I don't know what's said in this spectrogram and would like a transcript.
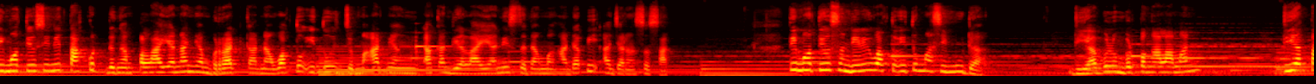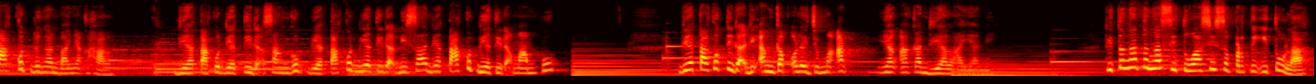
Timotius ini takut dengan pelayanan yang berat karena waktu itu jemaat yang akan dia layani sedang menghadapi ajaran sesat. Timotius sendiri waktu itu masih muda. Dia belum berpengalaman. Dia takut dengan banyak hal. Dia takut dia tidak sanggup, dia takut dia tidak bisa, dia takut dia tidak mampu. Dia takut tidak dianggap oleh jemaat yang akan dia layani. Di tengah-tengah situasi seperti itulah,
